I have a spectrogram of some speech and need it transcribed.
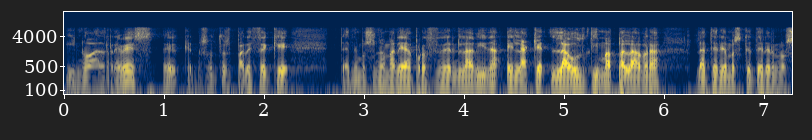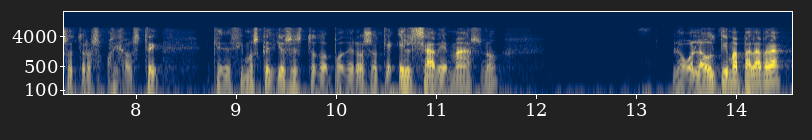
Y no al revés, ¿eh? que nosotros parece que tenemos una manera de proceder en la vida en la que la última palabra la tenemos que tener nosotros. Oiga usted, que decimos que Dios es todopoderoso, que Él sabe más, ¿no? Luego, la última palabra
